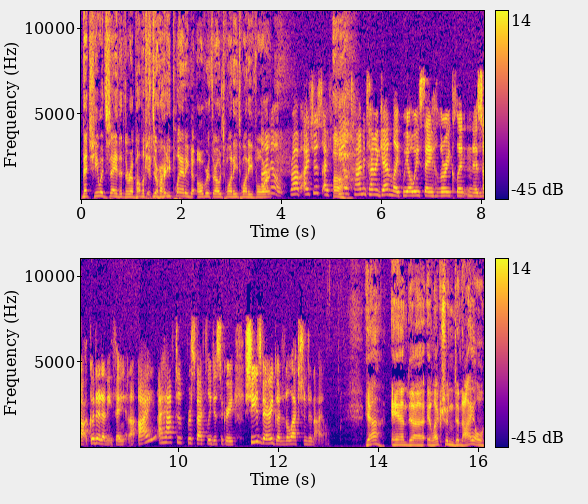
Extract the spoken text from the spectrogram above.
that she would say that the Republicans are already planning to overthrow 2024? I know, Rob. I just I. Feel feel time and time again like we always say Hillary Clinton is not good at anything. I I have to respectfully disagree. She's very good at election denial. Yeah, and uh, election denial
